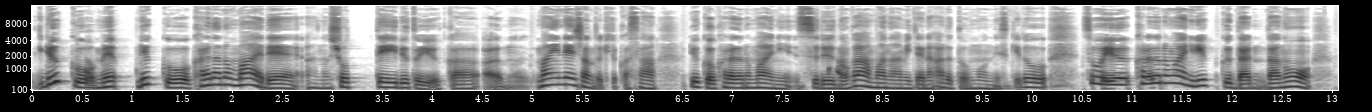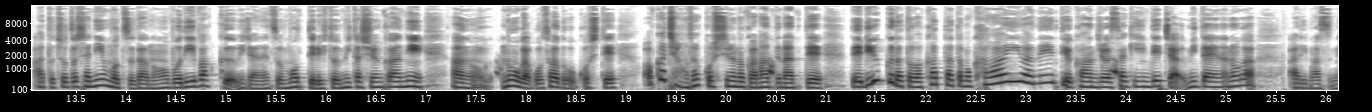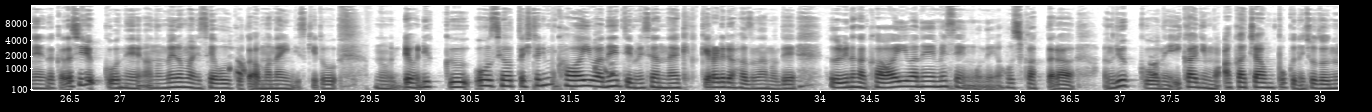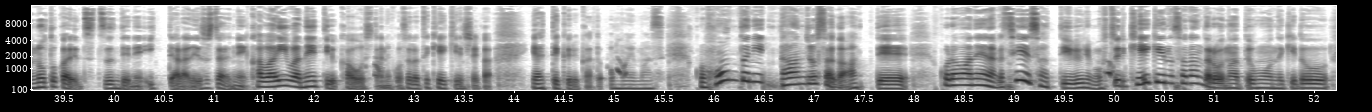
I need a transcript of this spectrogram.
リュックをめ、リュックを体の前で、あの、背負っているというか、あの、満員電車の時とかさ、リュックを体の前にするのがマナーみたいなのあると思うんですけど、そういう体の前にリュックだ、だの、あとちょっとした荷物だの、ボディバッグみたいなやつを持ってる人を見た瞬間に、あの、脳が誤作動を起こして、赤ちゃんを抱っこしてるのかなってなって、で、リュックだと分かった後も可愛いわねっていう感情が先に出ちゃうみたいなのがありますね。だから私リュックをね、あの、目の前に背負うことあんまないんですけど、あの、でもリュックを背負った人にも可愛いわねっていう目線を投げかけられるはずなので、ちょっと皆さん可愛いわね目線をね、欲しかったら、あの、リュックをね、いかにも赤ちゃんっぽくね、ちょっと布とかで包んでね、行ったらね、そしたらね、可愛いわねっていう顔をしたね、子育て経験者がやってくるかと思います。これ本当に男女差があって、これはね、なんか性差っていうよりも普通に経験の差なんだろうなって思うんだけど、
